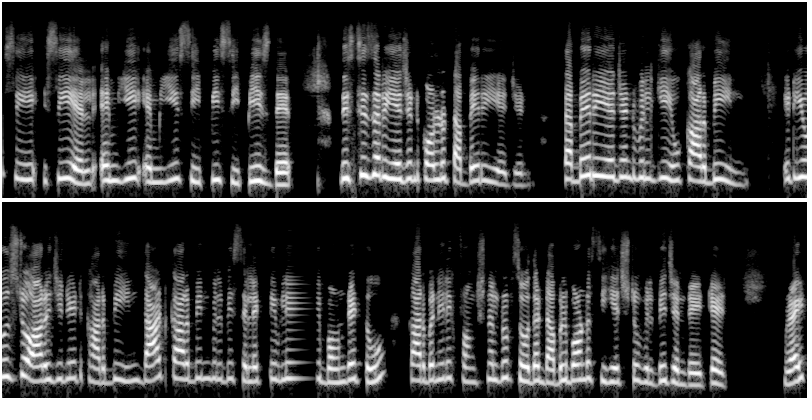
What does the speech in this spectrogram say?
C, Cl, Me, Me, Cp, Cp is there. This is a reagent called Tebbe reagent. Tebbe reagent will give carbene. It used to originate carbene. That carbene will be selectively bonded to carbonylic functional group so the double bond of CH2 will be generated right?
